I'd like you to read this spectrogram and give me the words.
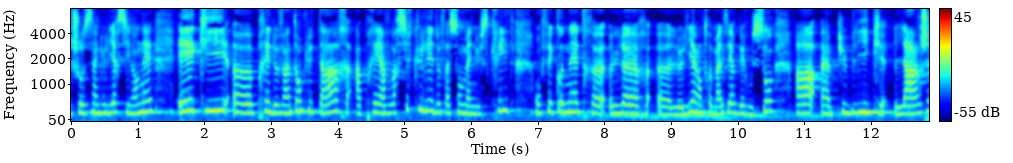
chose singulière s'il en est, et qui, euh, près de 20 ans plus tard, après avoir circulé de façon manuscrite, ont fait connaître euh, euh, le lien entre Malzerbe et Rousseau à un public large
